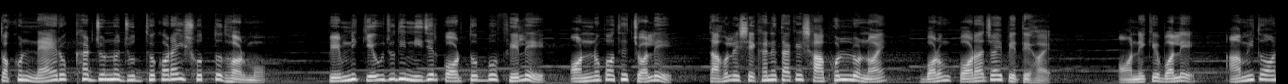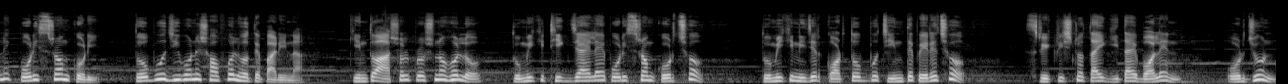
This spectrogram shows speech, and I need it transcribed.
তখন ন্যায় রক্ষার জন্য যুদ্ধ করাই সত্য ধর্ম। তেমনি কেউ যদি নিজের কর্তব্য ফেলে, অন্য পথে চলে তাহলে সেখানে তাকে সাফল্য নয়, বরং পরাজয় পেতে হয়। অনেকে বলে, আমি তো অনেক পরিশ্রম করি তবু জীবনে সফল হতে পারি না। কিন্তু আসল প্রশ্ন হলো, তুমি কি ঠিক জায়গায় পরিশ্রম করছ? তুমি কি নিজের কর্তব্য চিনতে পেরেছ? শ্রীকৃষ্ণ তাই গীতায় বলেন, অর্জুন,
